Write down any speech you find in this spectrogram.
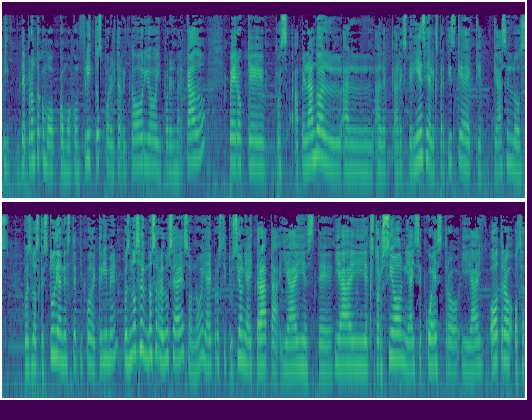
y de pronto como como conflictos por el territorio y por el mercado pero que pues apelando al, al, a, la, experiencia y a la expertise que, que, hacen los pues los que estudian este tipo de crimen, pues no se, no se reduce a eso, ¿no? Y hay prostitución, y hay trata, y hay este, y hay extorsión, y hay secuestro, y hay otro, o sea,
